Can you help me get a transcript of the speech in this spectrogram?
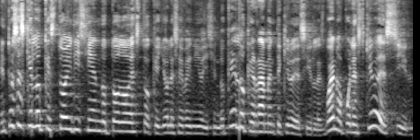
Entonces, ¿qué es lo que estoy diciendo todo esto que yo les he venido diciendo? ¿Qué es lo que realmente quiero decirles? Bueno, pues les quiero decir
